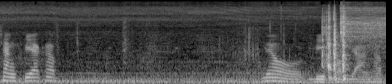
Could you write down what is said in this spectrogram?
ช่างเปียกครับเนี่ยบีบขอบยางครับ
